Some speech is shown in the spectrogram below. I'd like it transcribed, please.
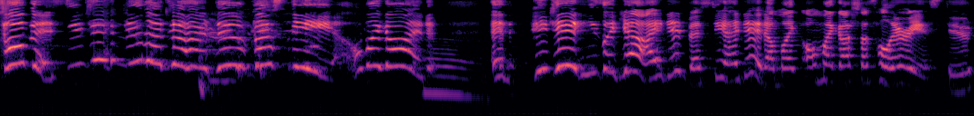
Thomas, you didn't do that to her, dude, bestie. Oh my God. And he did. He's like, yeah, I did, bestie. I did. I'm like, oh my gosh, that's hilarious, dude.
